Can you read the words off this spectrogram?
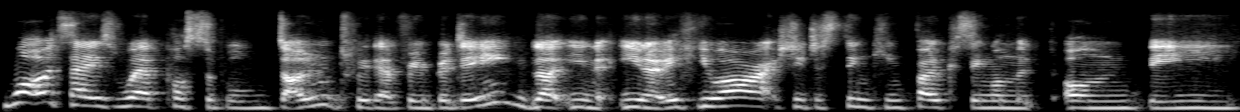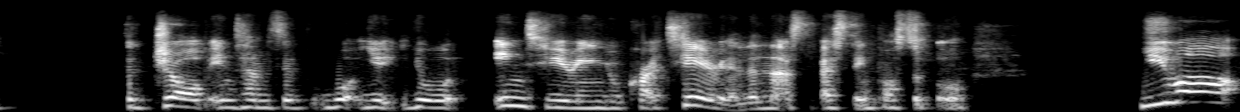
what I would say is where possible, don't with everybody. Like you know, you know, if you are actually just thinking, focusing on the on the the job in terms of what you, you're interviewing your criteria, then that's the best thing possible. You are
